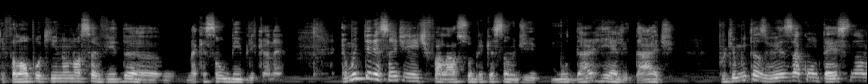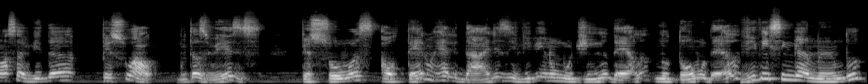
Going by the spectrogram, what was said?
e falar um pouquinho na nossa vida, na questão bíblica, né? É muito interessante a gente falar sobre a questão de mudar realidade, porque muitas vezes acontece na nossa vida pessoal. Muitas vezes Pessoas alteram realidades e vivem no mudinho dela, no domo dela, vivem se enganando,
